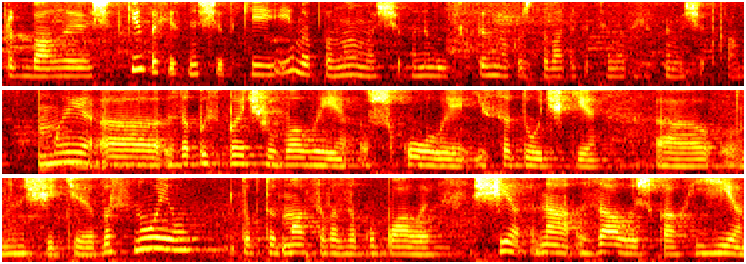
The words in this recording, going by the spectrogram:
придбали щитки, захисні щитки, і ми плануємо, що вони будуть активно користуватися цими захисними щитками. Ми е, забезпечували школи і садочки е, значить, весною, тобто масово закупали. Ще на залишках є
